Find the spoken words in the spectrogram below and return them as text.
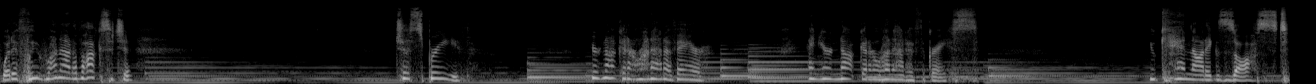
what if we run out of oxygen? Just breathe. You're not going to run out of air, and you're not going to run out of grace. You cannot exhaust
